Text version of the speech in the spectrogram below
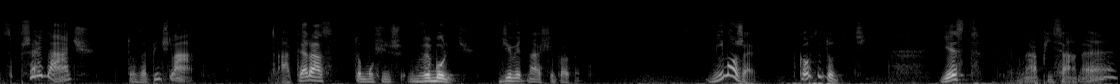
sprzedać to za 5 lat, a teraz to musisz wybulić 19%. Mimo, że w Konstytucji jest napisane,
